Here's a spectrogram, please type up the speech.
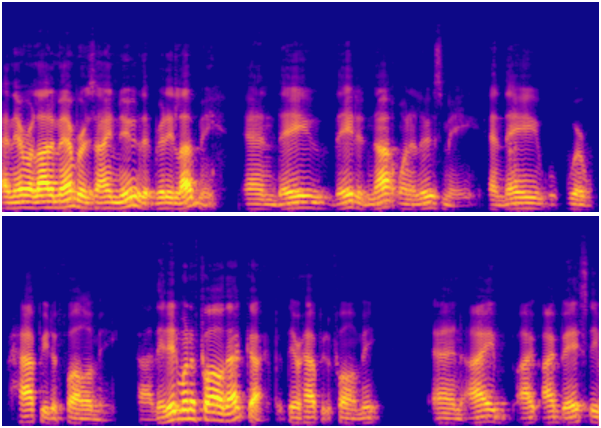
and there were a lot of members I knew that really loved me, and they they did not want to lose me, and they were happy to follow me. Uh, they didn't want to follow that guy, but they were happy to follow me, and I I, I basically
